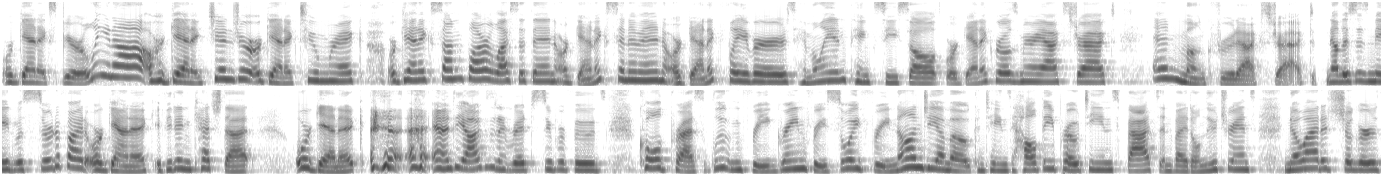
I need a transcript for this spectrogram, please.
organic spirulina, organic ginger, organic turmeric, organic sunflower lecithin, organic cinnamon, organic flavors, Himalayan pink sea salt, organic rosemary extract, and monk fruit extract. Now, this is made with certified organic. If you didn't catch that, organic, antioxidant rich superfoods, cold press, gluten free, grain free, soy free, non GMO, contains healthy proteins, fats, and vital nutrients, no added sugars,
